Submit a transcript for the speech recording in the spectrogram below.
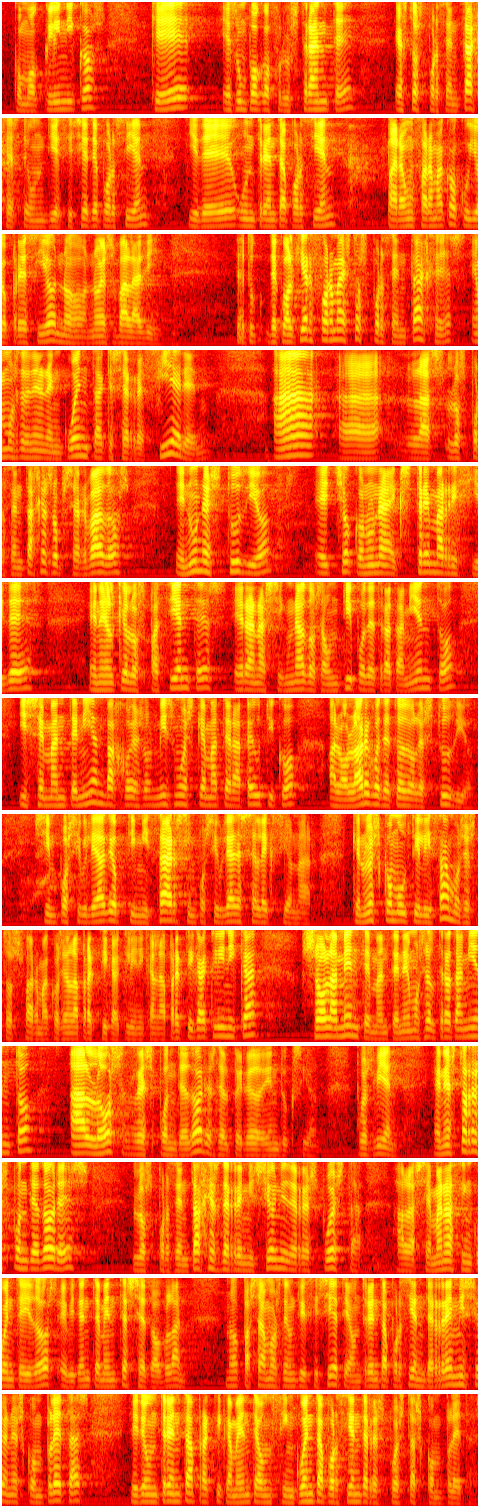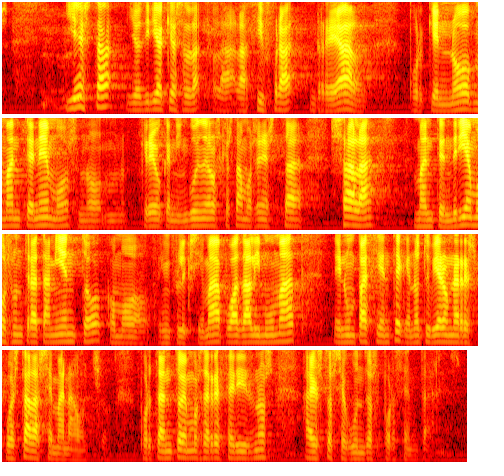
como clínicos, que es un poco frustrante estos porcentajes de un 17% y de un 30% para un fármaco cuyo precio no, es baladí. De, cualquier forma, estos porcentajes hemos de tener en cuenta que se refieren a, los porcentajes observados en un estudio hecho con una extrema rigidez en el que los pacientes eran asignados a un tipo de tratamiento y se mantenían bajo el mismo esquema terapéutico a lo largo de todo el estudio sin posibilidad de optimizar, sin posibilidad de seleccionar, que no es como utilizamos estos fármacos en la práctica clínica. En la práctica clínica solamente mantenemos el tratamiento a los respondedores del periodo de inducción. Pues bien, en estos respondedores los porcentajes de remisión y de respuesta a la semana 52 evidentemente se doblan. ¿no? Pasamos de un 17 a un 30% de remisiones completas y de un 30 prácticamente a un 50% de respuestas completas. Y esta yo diría que es la, cifra real, porque no mantenemos, no, creo que ninguno de los que estamos en esta sala mantendríamos un tratamiento como infliximab o adalimumab en un paciente que no tuviera una respuesta a la semana 8. Por tanto, hemos de referirnos a estos segundos porcentajes.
